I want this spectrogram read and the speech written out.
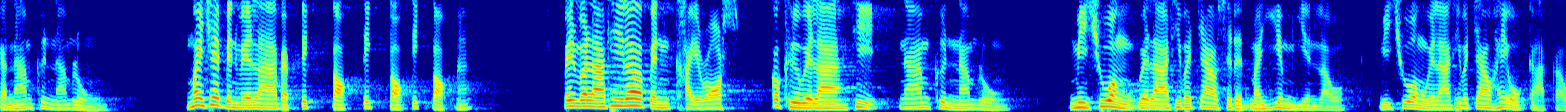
กับน้ำขึ้นน้ำลง ไม่ใช่เป็นเวลาแบบ tick tock tick tock tick tock นะ เป็นเวลาที่เรียกว่าเป็น kairos ก็คือเวลาที่น้ำขึ้นน้ำลง มีช่วงเวลาที่พระเจ้าเสด็จมาเยี่ยมเยียนเรา มีช่วงเวลาที่พระเจ้าให้โอกาสเรา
